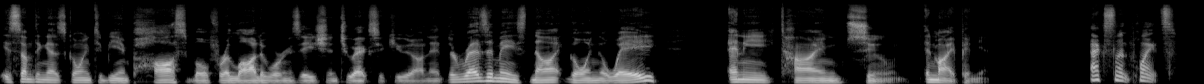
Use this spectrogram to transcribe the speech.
is something that's going to be impossible for a lot of organization to execute on it. The resume is not going away anytime soon, in my opinion. Excellent points.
